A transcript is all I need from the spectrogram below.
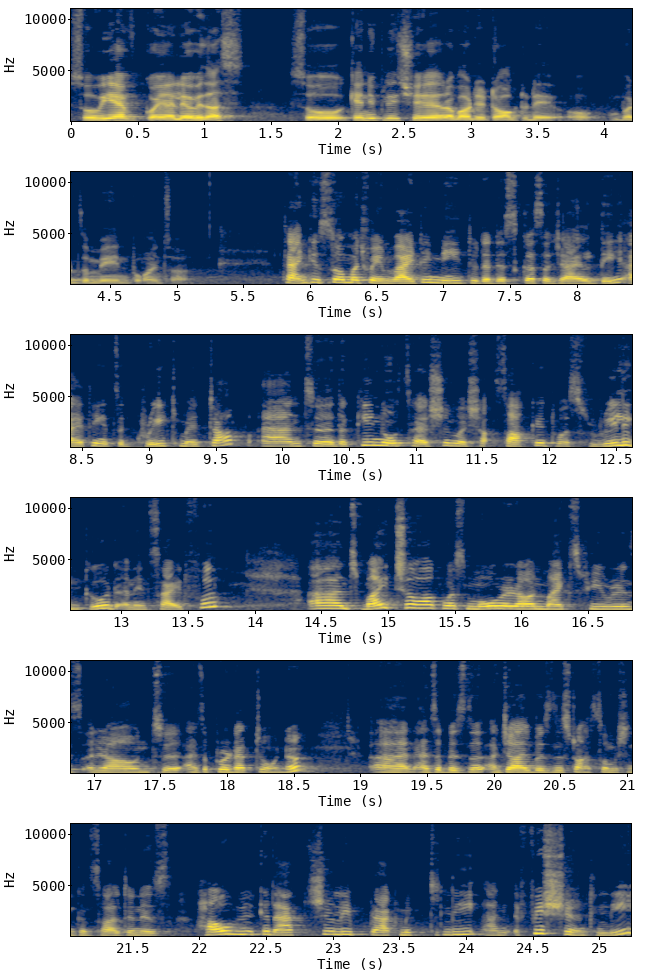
so we have Koyalia with us. So can you please share about your talk today, or what the main points are? Thank you so much for inviting me to the Discuss Agile Day. I think it's a great meetup, and uh, the keynote session with Saket was really good and insightful. And my talk was more around my experience around uh, as a product owner and as a business, agile business transformation consultant is how you can actually pragmatically and efficiently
